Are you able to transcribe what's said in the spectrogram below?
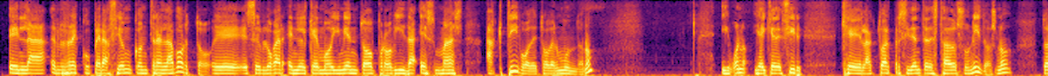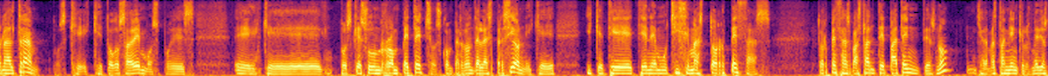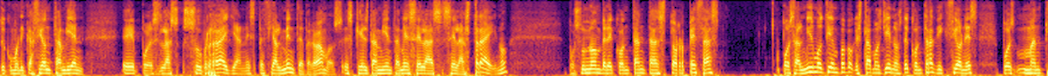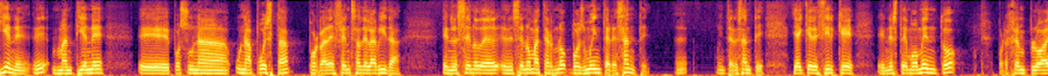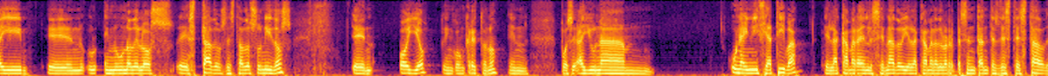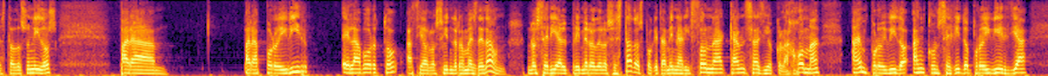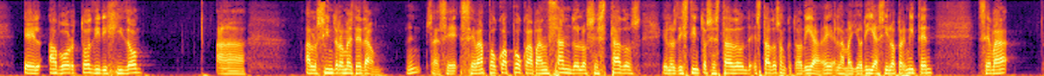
en la recuperación contra el aborto. Eh, es el lugar en el que el movimiento pro vida es más activo de todo el mundo, ¿no? Y bueno, y hay que decir que el actual presidente de Estados Unidos, ¿no? Donald Trump, pues que, todos sabemos, pues eh, que pues que es un rompetechos, con perdón de la expresión, y que y que tiene muchísimas torpezas, torpezas bastante patentes, ¿no? Y además también que los medios de comunicación también eh, pues las subrayan especialmente, pero vamos, es que él también también se las se las trae, ¿no? Pues un hombre con tantas torpezas pues al mismo tiempo, porque estamos llenos de contradicciones, pues mantiene, ¿eh? mantiene eh, pues una, una, apuesta por la defensa de la vida en el seno, de, el seno materno, pues muy interesante, ¿eh? muy interesante. Y hay que decir que en este momento, por ejemplo, hay en, en uno de los estados de Estados Unidos, en Hoyo, en concreto, ¿no? En, pues hay una, una iniciativa en la Cámara del Senado y en la Cámara de los Representantes de este Estado, de Estados Unidos, para, para prohibir el aborto hacia los síndromes de Down. No sería el primero de los estados, porque también Arizona, Kansas y Oklahoma han prohibido, han conseguido prohibir ya el aborto dirigido a, a los síndromes de Down. ¿eh? O sea, se, se, va poco a poco avanzando en los estados, en los distintos estados, estados aunque todavía ¿eh? la mayoría sí lo permiten, se va,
